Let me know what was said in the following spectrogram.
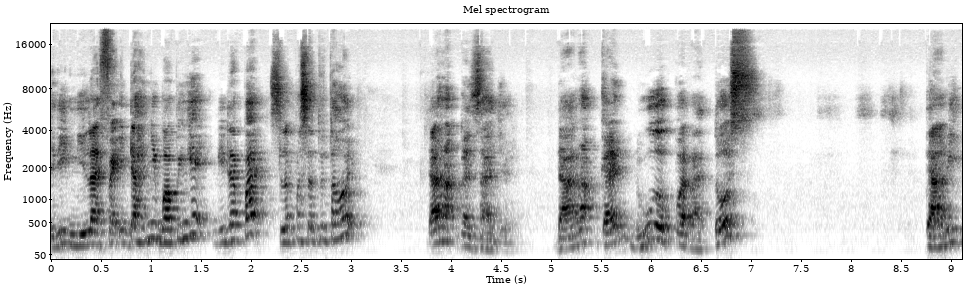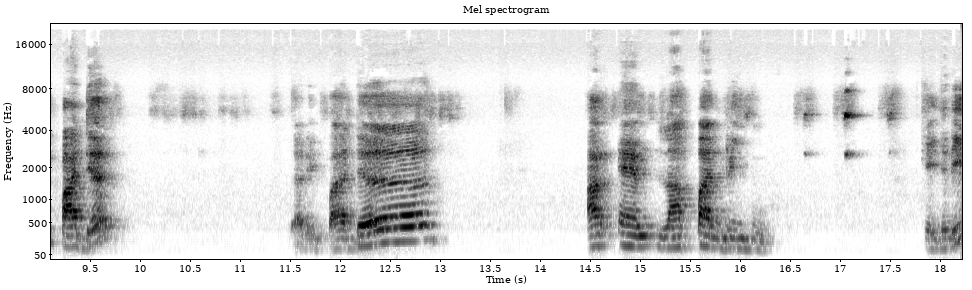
Jadi nilai faedahnya berapa ringgit didapat selepas 1 tahun? Darabkan saja. Darabkan 2% daripada daripada RM8000. Okey, jadi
